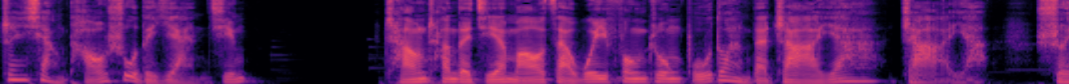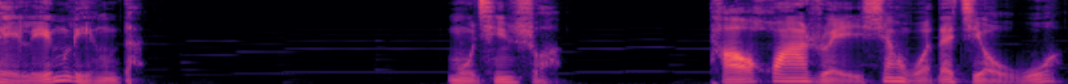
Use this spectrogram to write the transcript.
真像桃树的眼睛，长长的睫毛在微风中不断的眨呀眨呀，水灵灵的。母亲说：“桃花蕊像我的酒窝。”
